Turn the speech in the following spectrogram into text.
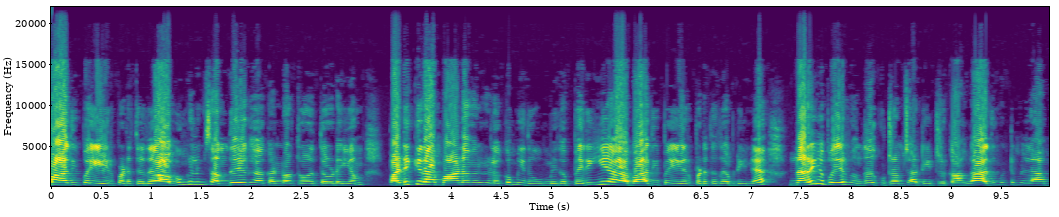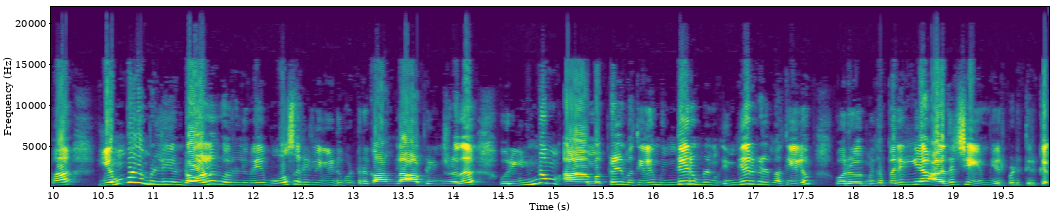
பாதிப்பை ஏற்படுத்துது. அவங்களும் சந்தேக கண்ணோட்டத்தோடையும் படிக்கிற மாணவர்களுக்கும் இது மிகப்பெரிய பாதிப்பை ஏற்படுத்துது அப்படின்னு நிறைய பேர் வந்து குற்றம் சாட்டிட்டு இருக்காங்க. அது மட்டும் இல்லாம எண்பது மில்லியன் டாலர் வரலுமே மோசடியில் ஈடுபட்டு இருக்காங்களா அப்படின்றது ஒரு இன்னும் ஆஹ், மக்கள் மத்தியிலும் இந்தியர்கள் இந்தியர்கள் மத்தியிலும் ஒரு மிகப்பெரிய அதிர்ச்சியையும் ஏற்படுத்தியிருக்கு.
